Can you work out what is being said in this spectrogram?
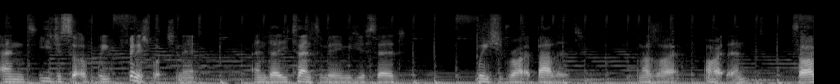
and you just sort of we finished watching it, and uh, you turned to me and you just said, "We should write a ballad," and I was like, "All right then." So I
